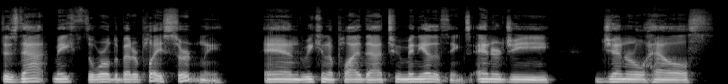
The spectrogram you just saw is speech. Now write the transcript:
Does that make the world a better place? Certainly. And we can apply that to many other things energy, general health,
